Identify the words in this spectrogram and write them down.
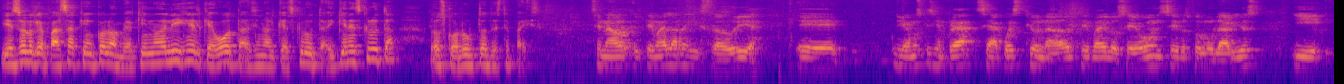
Y eso es lo que pasa aquí en Colombia. Aquí no elige el que vota, sino el que escruta. ¿Y quién escruta? Los corruptos de este país. Senador, el tema de la registraduría. Eh, digamos que siempre se ha cuestionado el tema de los E11, los formularios, y,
